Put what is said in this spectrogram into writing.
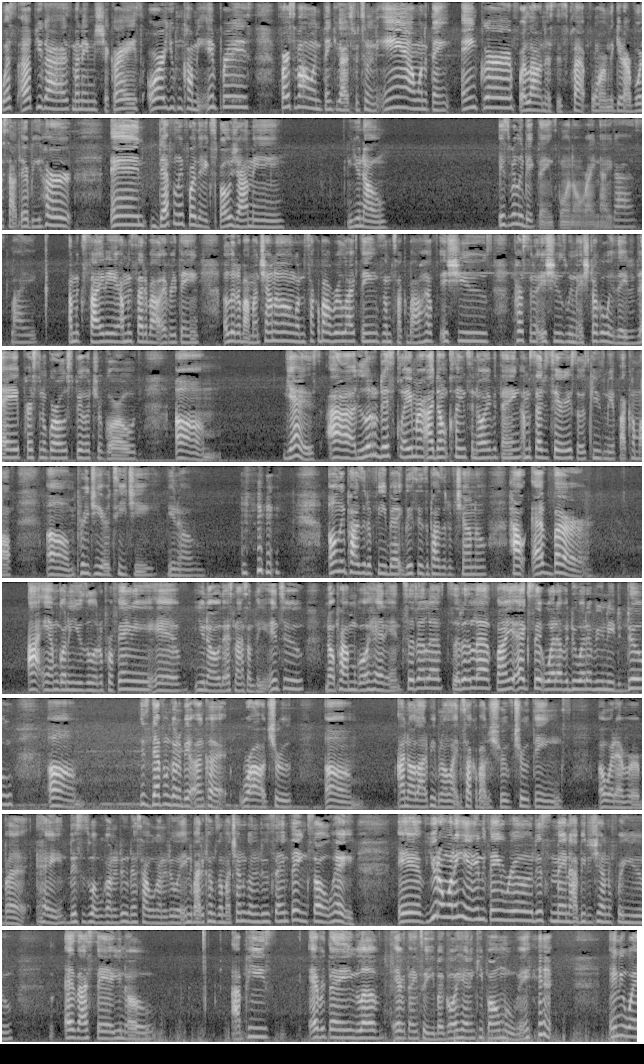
What's up, you guys? My name is J Grace, or you can call me Empress. First of all, I want to thank you guys for tuning in. I want to thank Anchor for allowing us this platform to get our voice out there, be heard, and definitely for the exposure. I mean, you know, it's really big things going on right now, you guys. Like, I'm excited. I'm excited about everything. A little about my channel. I'm going to talk about real life things. I'm talk about health issues, personal issues we may struggle with day to day, personal growth, spiritual growth. Um, yes. A little disclaimer: I don't claim to know everything. I'm a Sagittarius, so excuse me if I come off um, preachy or teachy. You know. Only positive feedback. This is a positive channel. However I am going to use a little profanity if you know that's not something you're into. No problem. Go ahead and to the left, to the left, find your exit, whatever. Do whatever you need to do. Um, it's definitely going to be an uncut, raw truth. Um, I know a lot of people don't like to talk about the truth, true things, or whatever. But hey, this is what we're going to do. That's how we're going to do it. Anybody comes on my channel going to do the same thing. So hey, if you don't want to hear anything real, this may not be the channel for you as I said, you know, I peace everything, love everything to you, but go ahead and keep on moving. anyway.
